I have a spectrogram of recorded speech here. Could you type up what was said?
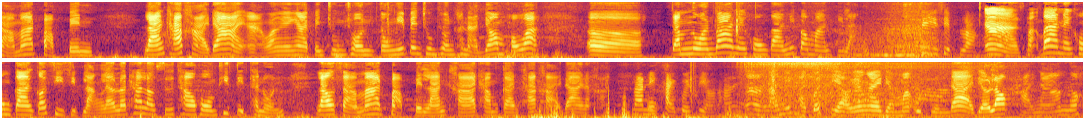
สามารถปรับเป็นร้านค้าขายได้อ่าว่าง่ายๆ เป็นชุมชน ตรงนี้เป็นชุมชนขนาดย่อม เพราะว่าเอ่อจำนวนบ้านในโครงการนี่ประมาณกี่หลัง 40 หลัง อ่า บ้านในโครงการก็ 40 หลังแล้ว แล้วถ้าเราซื้อทาวน์โฮมที่ติดถนน เราสามารถปรับเป็นร้านค้าทำการค้าขายได้นะคะ ร้านนี้ขายก๋วยเตี๋ยวนะคะเนี่ย อ่าร้านนี้ขายก๋วยเตี๋ยวยังไงเดี๋ยวมาอุดหนุนได้ เดี๋ยวเราขายน้ำเนาะ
